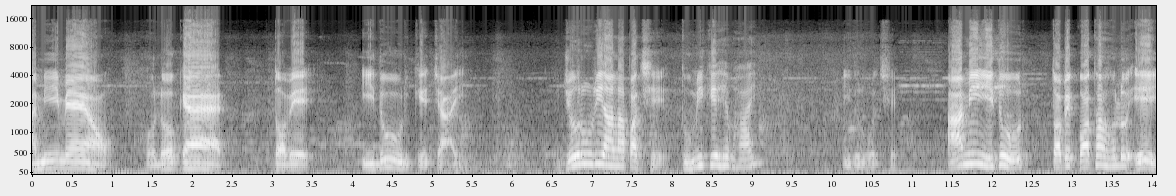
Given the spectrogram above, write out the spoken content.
আমি ম্যাও, হলো ক্যাট, তবে ইঁদুরকে চাই। জরুরি আলাপ আছে, তুমি কে হে ভাই? ইঁদুর বলছে, আমি ইঁদুর, তবে কথা হলো এই,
